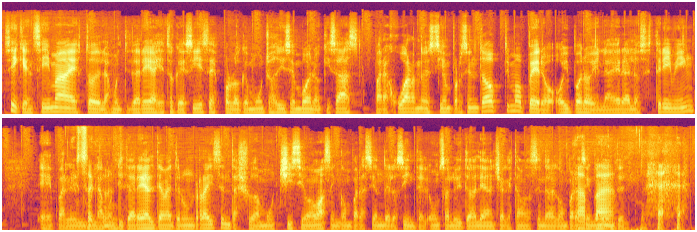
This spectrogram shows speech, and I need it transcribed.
Sí, que encima esto de las multitareas y esto que decís es por lo que muchos dicen, bueno, quizás para jugar no es 100% óptimo, pero hoy por hoy en la era de los streaming, eh, para la multitarea el tema de tener un Ryzen te ayuda muchísimo más en comparación de los Intel. Un saludito a Lean ya que estamos haciendo la comparación con Intel.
